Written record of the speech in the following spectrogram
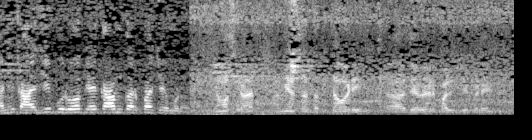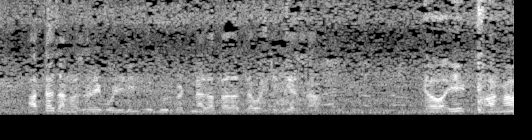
आनी काळजीपूर्वक हे काम करपाचें म्हणून. नमस्कार आम्ही आसा दत्तावाडी देवेर कॉलेजी कडेन आतांच हांगासर एक व्हडली दुर्घटना जाता जाता वाशिल्ली आसा एक हांगा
